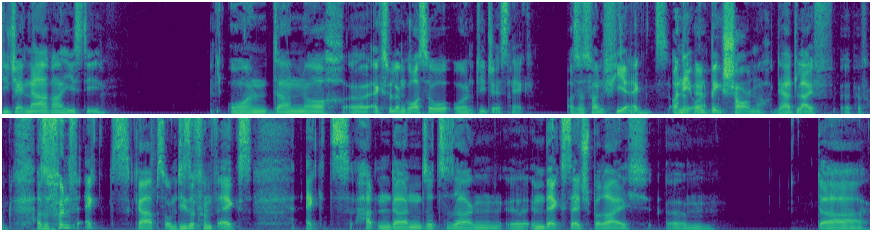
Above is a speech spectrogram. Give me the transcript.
DJ Nara hieß die. Und dann noch äh, Axel Grosso und DJ Snake. Also es waren vier Acts. Oh nee, und Big Sean noch, der hat live äh, performt. Also fünf Acts gab's und diese fünf Acts, Acts hatten dann sozusagen äh, im Backstage-Bereich ähm, da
